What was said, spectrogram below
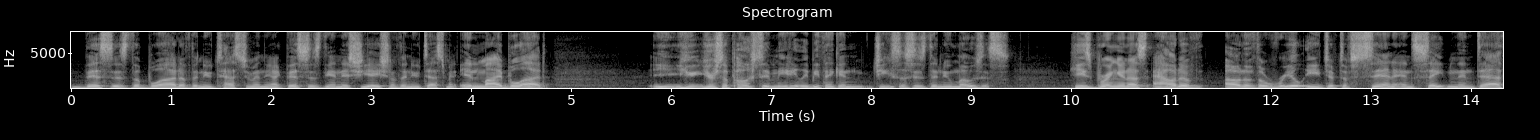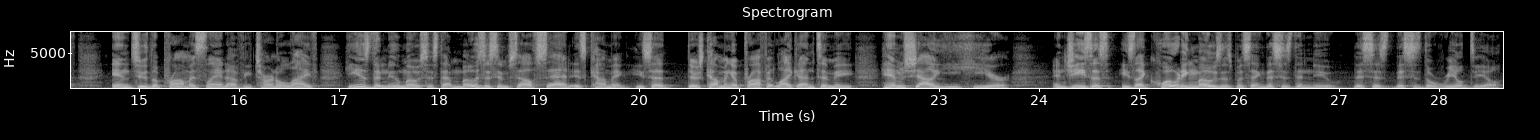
This is the blood of the New Testament, like this is the initiation of the New Testament in my blood, you, are supposed to immediately be thinking, Jesus is the new Moses. He's bringing us out of out of the real Egypt of sin and Satan and death into the promised land of eternal life. He is the new Moses that Moses himself said is coming. He said, There's coming a prophet like unto me, him shall ye hear. And Jesus, he's like quoting Moses, but saying, This is the new. This is this is the real deal.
